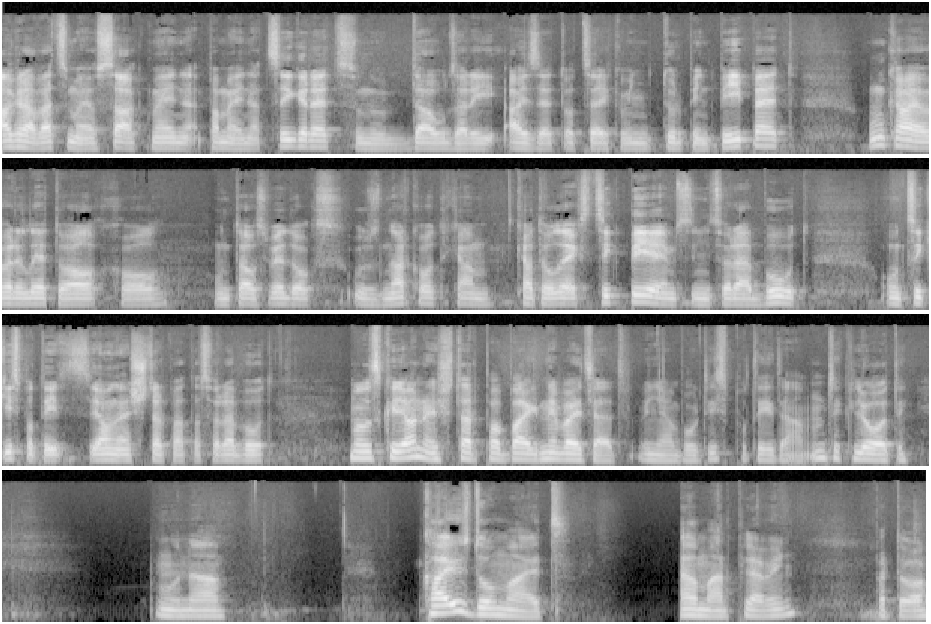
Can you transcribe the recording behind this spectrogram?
agrā vecumā jau sāk mēģināt, pamēģināt cigaretes, un daudz arī aiziet to ceļu, ka viņi turpina pīpēt. Un kā jau arī lieto alkoholu un tavs viedoklis uz narkotikām, kā tev liekas, cik pieejams viņas varētu būt un cik izplatītas jauniešu starpā tas varētu būt? Man liekas, ka jauniešu starpā baigi nevajadzētu viņām būt izplatītām, un tik ļoti. Un, uh, kā jūs domājat, Elmāra Pļaviņa, par to?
